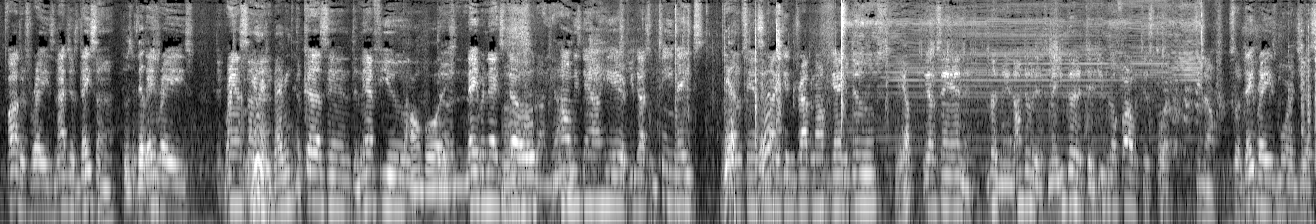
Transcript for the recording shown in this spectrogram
Fathers raised not just their son, It was a village. they raised the grandson, Community, baby. the cousin, the nephew, The homeboys, the neighbor next Mhm. door, the- your homies down here. If you got some teammates, you know what Yeah. I'm saying? Yeah. Somebody getting dropping off a gang of dudes. Yep. You know what I'm saying? And look, man, don't do this, man. You good at this. You can go far with this sport. You know. So they raise more just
